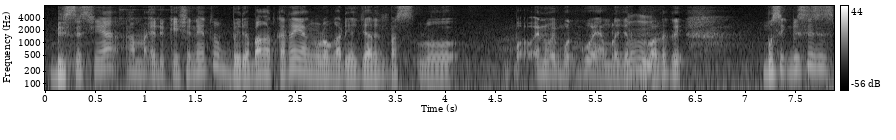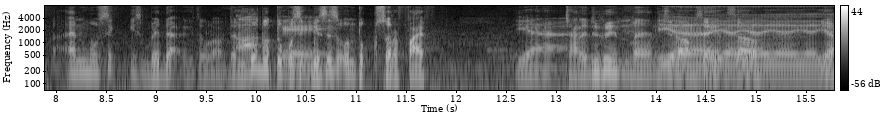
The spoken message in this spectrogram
bisnisnya sama educationnya itu beda banget karena yang lo nggak diajarin pas lo anyway buat gue yang belajar di Hmm. luar negeri musik bisnis is- and musik is beda gitu loh dan Ah, gue butuh oke. musik bisnis untuk survive Iya. cari duit man you know Iya, what I'm saying? iya, So, iya, iya, iya, yeah, iya,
